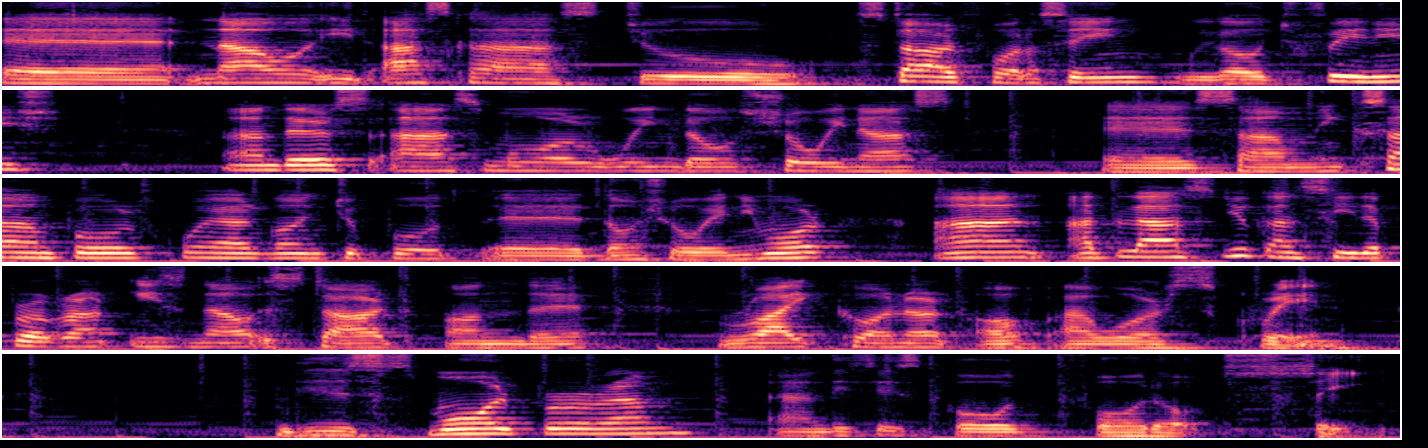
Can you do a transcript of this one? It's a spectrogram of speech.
Uh, now it asks us to start for the thing. We go to finish. And there's a small window showing us uh, some examples. We are going to put uh, don't show anymore. And at last you can see the program is now start on the right corner of our screen. This is small program and this is called PhotoSync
